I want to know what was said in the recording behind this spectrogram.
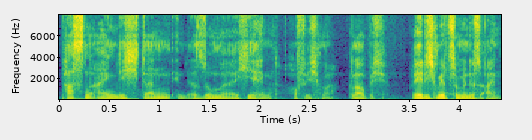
passen eigentlich dann in der Summe hierhin, hoffe ich mal, glaube ich. Rede ich mir zumindest ein.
